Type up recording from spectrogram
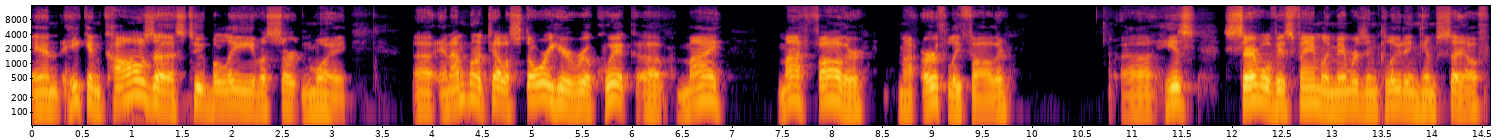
and he can cause us to believe a certain way. Uh, and I'm going to tell a story here, real quick. Uh, my my father, my earthly father, uh, his several of his family members, including himself.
